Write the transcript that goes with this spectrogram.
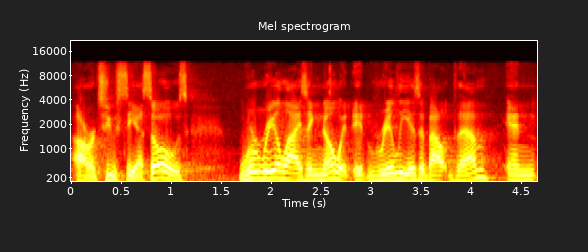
our two CSOs, we're realizing no, it, it really is about them and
